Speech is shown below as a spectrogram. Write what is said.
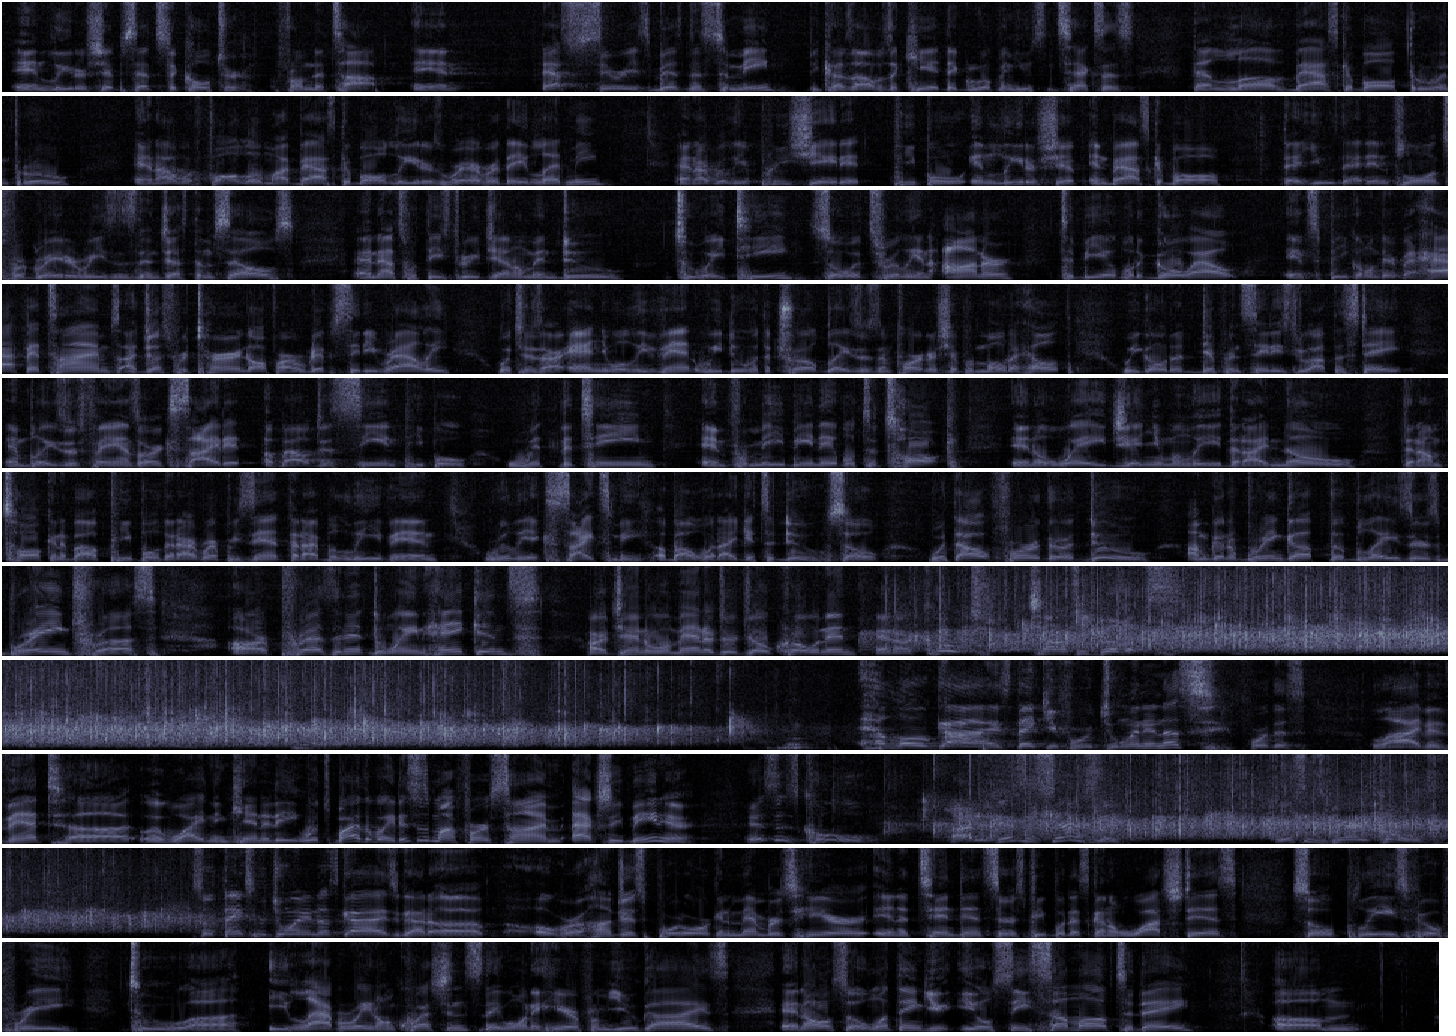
And leadership sets the culture from the top. And that's serious business to me because I was a kid that grew up in Houston, Texas, that loved basketball through and through. And I would follow my basketball leaders wherever they led me. And I really appreciated people in leadership in basketball that use that influence for greater reasons than just themselves. And that's what these three gentlemen do to a T. So it's really an honor to be able to go out and speak on their behalf at times. I just returned off our Rip City Rally, which is our annual event we do with the Trailblazers in partnership with Moda Health. We go to different cities throughout the state, and Blazers fans are excited about just seeing people with the team and for me, being able to talk in a way genuinely that I know that I'm talking about people that I represent, that I believe in, really excites me about what I get to do. So, without further ado, I'm going to bring up the Blazers Brain Trust, our president, Dewayne Hankins, our general manager, Joe Cronin, and our coach, Chauncey Billups. Hello, guys. Thank you for joining us for this live event, uh, Wieden and Kennedy, which, by the way, this is my first time actually being here. This is cool. I, this is seriously, this is very cool. So thanks for joining us, guys. We got uh, over 100 Sport Oregon members here in attendance. There's people that's going to watch this. So please feel free to uh, elaborate on questions. They want to hear from you guys. And also, one thing you, you'll see some of today, um,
